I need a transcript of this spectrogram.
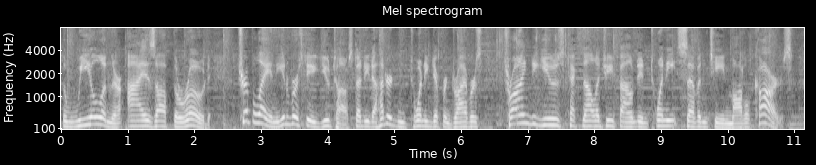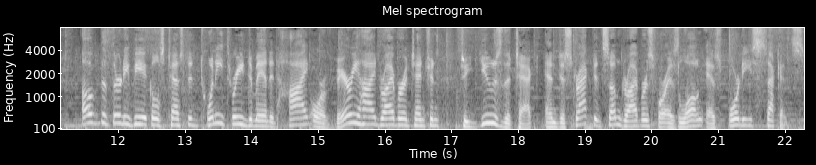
the wheel and their eyes off the road. AAA and the University of Utah studied 120 different drivers trying to use technology found in 2017 model cars. Of the 30 vehicles tested, 23 demanded high or very high driver attention to use the tech and distracted some drivers for as long as 40 seconds.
